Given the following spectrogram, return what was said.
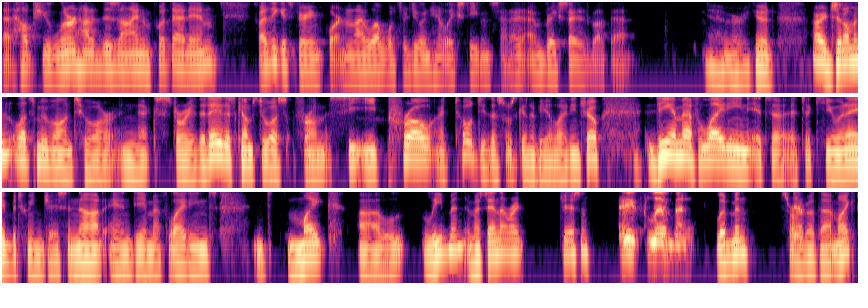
That helps you learn how to design and put that in. So I think it's very important. And I love what they're doing here, like Steven said. I, I'm very excited about that. Yeah, very good. All right, gentlemen, let's move on to our next story of the day. This comes to us from CE Pro. I told you this was going to be a lighting show. DMF Lighting, it's a it's a Q&A between Jason Knott and DMF Lighting's Mike uh, Liebman. Am I saying that right, Jason? It's Libman. Libman. Sorry yep. about that, Mike.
